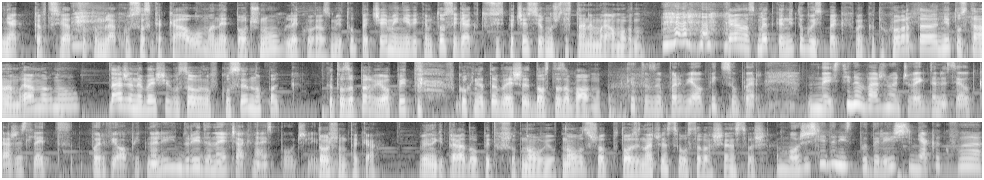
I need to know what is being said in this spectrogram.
някакъв цвят като мляко с какао, ма не точно, леко размито, печеме и ние викаме, то сега като се изпече, сигурно ще стане мраморно. В крайна сметка нито го изпекахме като хората, нито стана мраморно, даже не беше особено вкусен, но пък като за първи опит в кухнята беше доста забавно. Като за първи опит, супер. Наистина важно е човек да не се откаже след първи опит, нали? Дори да не е чак най-сполучлив. Точно така. Винаги трябва да опитваш отново и отново, защото по този начин се усъвършенстваш. Можеш ли да ни споделиш някаква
